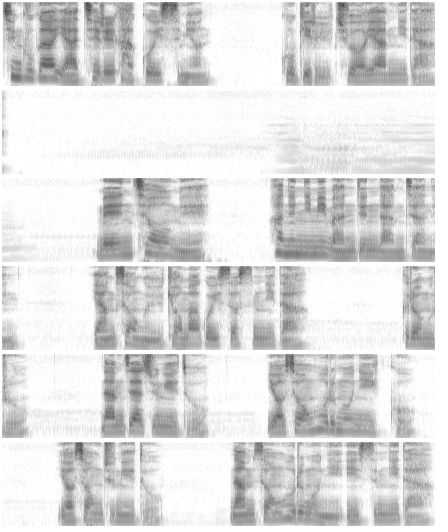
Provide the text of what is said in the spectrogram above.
친구가 야채를 갖고 있으면 고기를 주어야 합니다. 맨 처음에 하느님이 만든 남자는 양성을 겸하고 있었습니다. 그러므로 남자 중에도 여성 호르몬이 있고 여성 중에도 남성 호르몬이 있습니다.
